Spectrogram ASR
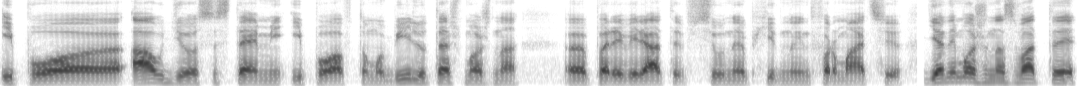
і по аудіосистемі, і по автомобілю теж можна е, перевіряти всю необхідну інформацію. Я не можу назвати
